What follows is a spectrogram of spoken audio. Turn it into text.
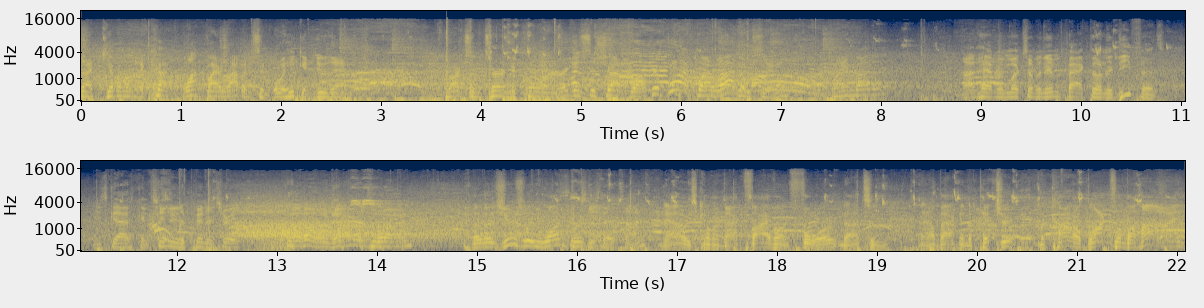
Inside Kevin on the cut, blocked by Robinson. Boy, he can do that. Clarkson turned the corner, gets the shot blocker, blocked by Robinson. Playing by the Not having much of an impact on the defense. These guys continue to penetrate. Oh, there's one. Now, there's usually one per Just that time. Now he's coming back five on four. Dotson now back in the picture. McConnell blocked from behind.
